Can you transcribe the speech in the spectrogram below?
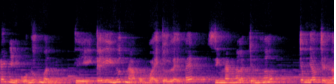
Cái gì của nước mình thì cái nước nào cũng vậy tự lễ phép siêng năng nó là trên hết. Trong giáo trình nó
